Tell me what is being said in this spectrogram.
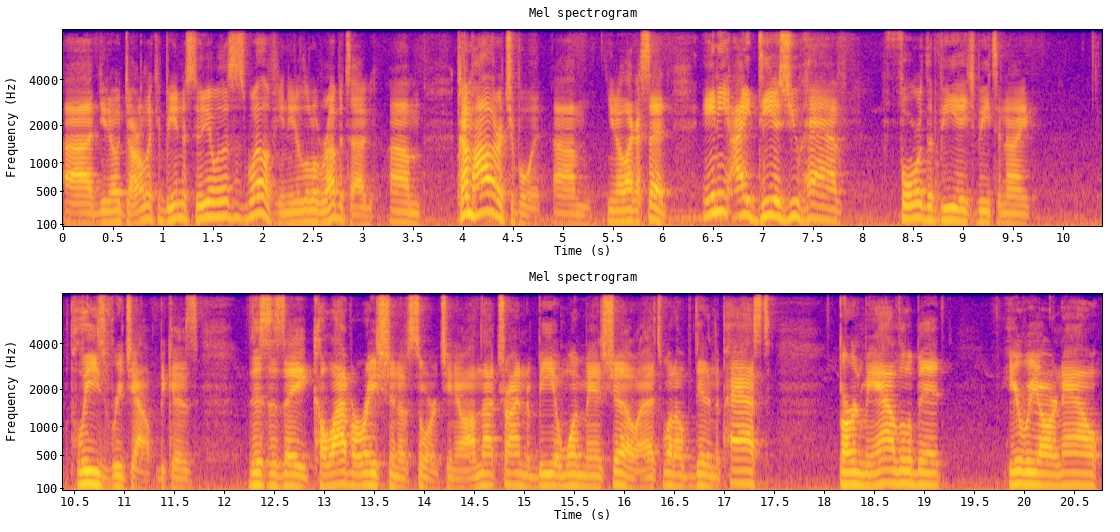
uh, you know, Darla could be in the studio with us as well if you need a little rub a tug. Um, come holler at your boy. Um, you know, like I said, any ideas you have for the BHB tonight, please reach out because this is a collaboration of sorts. You know, I'm not trying to be a one man show. That's what I did in the past. Burned me out a little bit. Here we are now.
